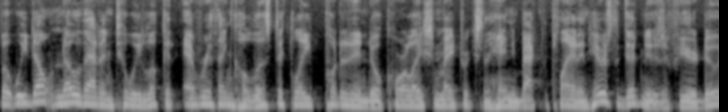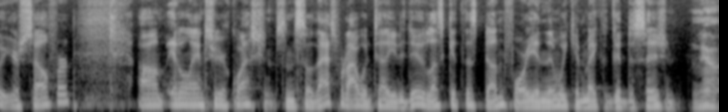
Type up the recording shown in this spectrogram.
But we don't know that until we look at everything holistically, put it into a correlation matrix, and hand you back the plan. And here's the good news if you're a do it yourselfer, um, it'll answer your questions. And so that's what I would tell you to do. Let's get this done for you, and then we can make a good decision. Yeah,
